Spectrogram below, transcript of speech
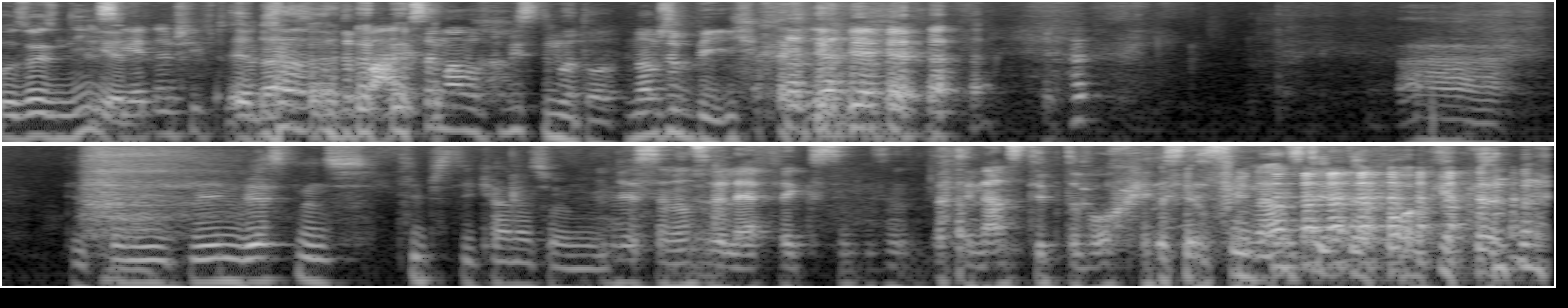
Wo soll es nie Das gehen? geht nicht schief. Ja, Ja, und der Bank sagen wir einfach, du bist nicht mehr da. Dann haben sie ein ich. Ah, das sind die Investments-Tipps, die keiner sagen will. Das sind unsere Lifehacks. Finanztipp der Woche. Finanztipp der Woche.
